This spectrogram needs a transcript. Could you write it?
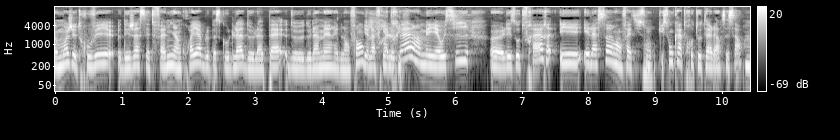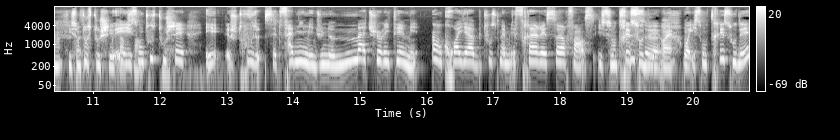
euh, moi, j'ai trouvé euh, déjà cette famille incroyable parce qu'au-delà de la paix, de, de la mère et de l'enfant, Il y a la il y a le fratrie. père, mais il y a aussi euh, les autres frères et, et la sœur. En fait, ils sont, Mm. ils sont quatre au total, hein, c'est ça. Mm. Ils sont tous touchés Et par ils ça. sont tous touchés. Et je trouve cette famille, mais d'une maturité, mais incroyable. Tous, même les frères et sœurs, enfin, ils Ils sont très tous, soudés, euh, ouais. Ouais, ils sont très soudés.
